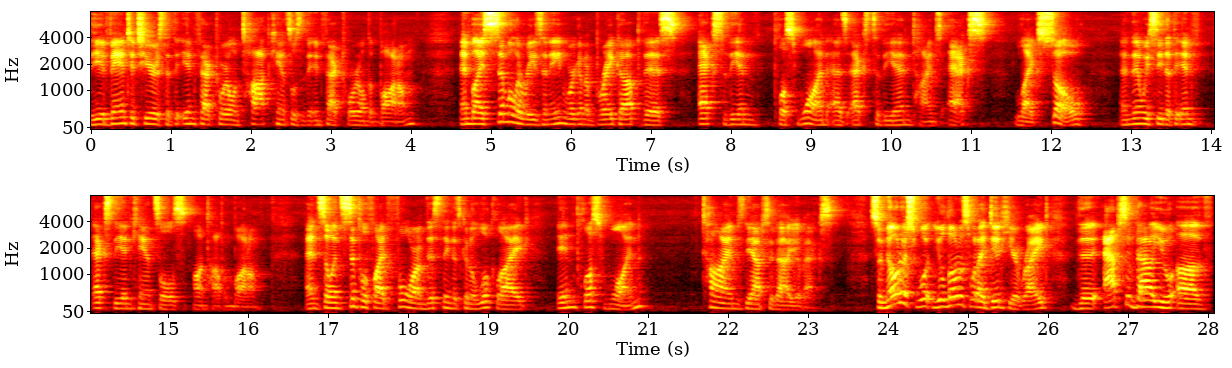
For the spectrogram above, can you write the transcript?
The advantage here is that the n factorial on top cancels the n factorial on the bottom. And by similar reasoning, we're going to break up this x to the n plus 1 as x to the n times x, like so. And then we see that the n, x to the n cancels on top and bottom. And so in simplified form, this thing is going to look like n plus 1 times the absolute value of x. So notice what you'll notice what I did here, right? The absolute value of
